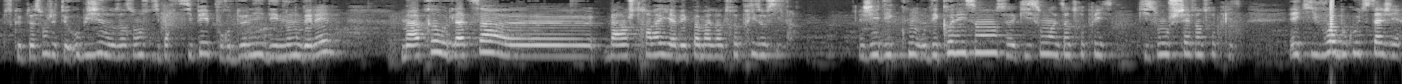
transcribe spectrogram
parce que de toute façon j'étais obligée dans nos instances d'y participer pour donner des noms d'élèves. Mais après, au-delà de ça, euh, ben, je travaille avec pas mal d'entreprises aussi. J'ai des, con des connaissances qui sont des entreprises, qui sont chefs d'entreprise, et qui voient beaucoup de stagiaires.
